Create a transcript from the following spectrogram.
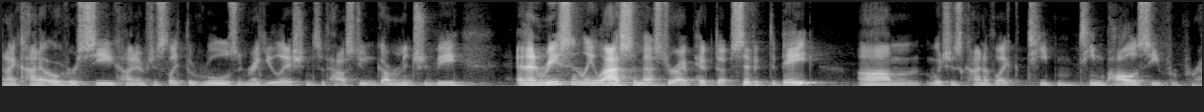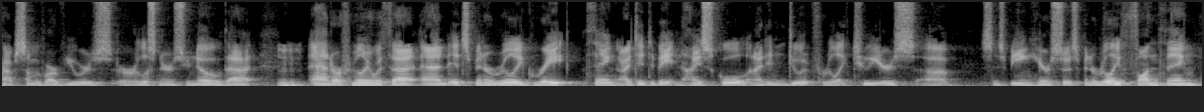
and I kind of oversee kind of just like the rules and regulations of how student government should be. And then recently, last semester, I picked up civic debate, um, which is kind of like team team policy for perhaps some of our viewers or listeners who know that and are familiar with that. And it's been a really great thing. I did debate in high school, and I didn't do it for like two years uh, since being here, so it's been a really fun thing.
